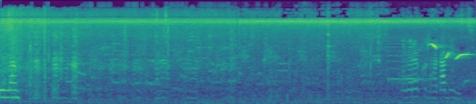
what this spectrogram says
দিলাম। ঢাকা দিয়ে দিচ্ছি।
